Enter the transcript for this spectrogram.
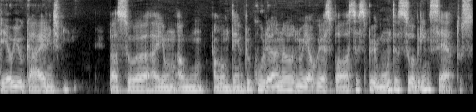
eu e o Kai, a gente passou aí um, algum, algum tempo procurando no Yahoo Respostas perguntas sobre insetos.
